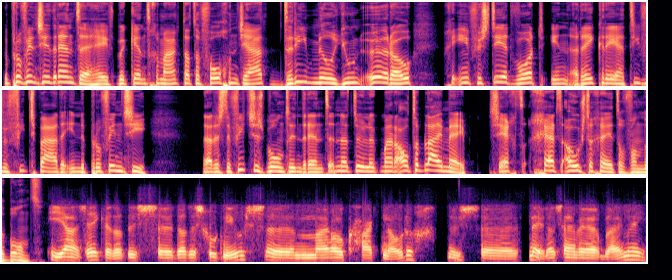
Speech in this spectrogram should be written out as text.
De provincie Drenthe heeft bekendgemaakt dat er volgend jaar 3 miljoen euro geïnvesteerd wordt in recreatieve fietspaden in de provincie. Daar is de Fietsersbond in Drenthe natuurlijk maar al te blij mee, zegt Gert Oostergetel van de Bond. Ja, zeker. Dat is, uh, dat is goed nieuws, uh, maar ook hard nodig. Dus uh, nee, daar zijn we erg blij mee.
